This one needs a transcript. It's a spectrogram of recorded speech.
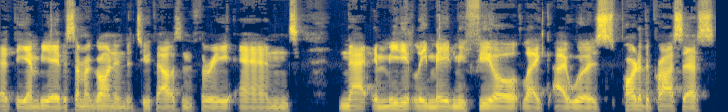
at the NBA, the summer going into 2003, and Nat immediately made me feel like I was part of the process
